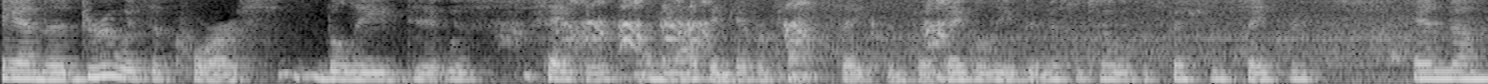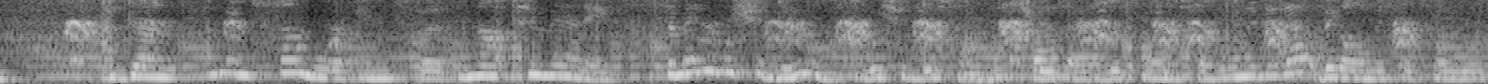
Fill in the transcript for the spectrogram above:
and the Druids, of course, believed it was sacred. I mean, I think every plant's sacred, but they believed that mistletoe was especially sacred. And um, I've done, I mean, some workings, but not too many. So maybe we should do one. We should do some. Let's try this, that. this winter. So you want to do that? Big old mistletoe working.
